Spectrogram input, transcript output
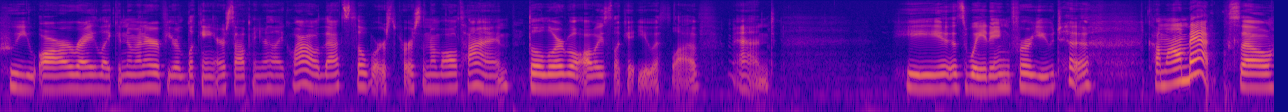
who you are, right? Like no matter if you're looking at yourself and you're like, "Wow, that's the worst person of all time." The Lord will always look at you with love and he is waiting for you to come on back. So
